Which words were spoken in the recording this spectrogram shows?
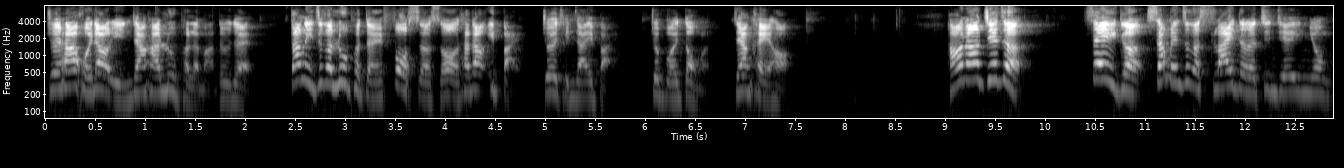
就是它回到零，这样它 loop 了嘛，对不对？当你这个 loop 等于 false 的时候，它到一百就会停在一百，就不会动了，这样可以哈。好，然后接着这个上面这个 slider 的进阶应用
